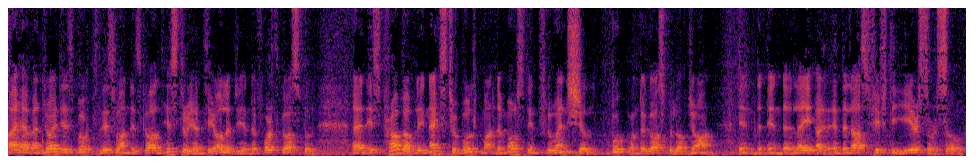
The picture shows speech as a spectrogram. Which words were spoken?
I have enjoyed his book. This one is called History and Theology in the Fourth Gospel and is probably next to Bultmann the most influential book on the Gospel of John in the, in the, late, uh, in the last 50 years or so.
